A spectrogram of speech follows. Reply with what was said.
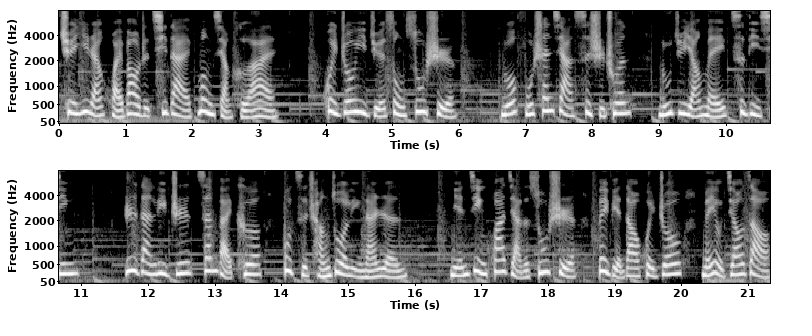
却依然怀抱着期待、梦想和爱。惠州一绝宋苏轼：罗浮山下四时春，卢橘杨梅次第新。日啖荔枝三百颗，不辞常作岭南人。年近花甲的苏轼被贬到惠州，没有焦躁。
